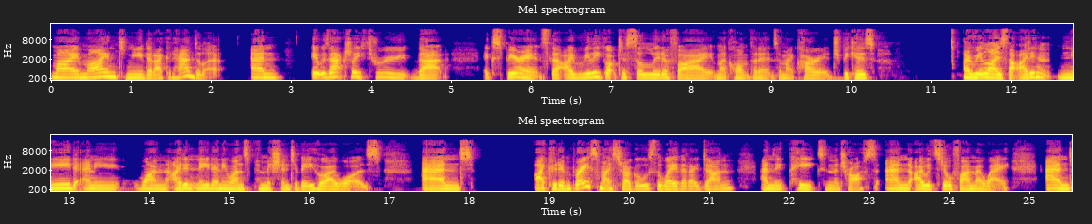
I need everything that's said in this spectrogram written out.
my mind knew that I could handle it. And it was actually through that experience that I really got to solidify my confidence and my courage because I realized that I didn't need anyone, I didn't need anyone's permission to be who I was. And I could embrace my struggles the way that I'd done and the peaks and the troughs, and I would still find my way. And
